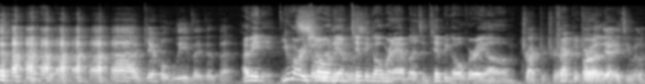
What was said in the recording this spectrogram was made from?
I can't believe they did that. I mean, you've already So shown ridiculous. him tipping over an ambulance and tipping over a um. Tractor trailer. Tractor Or, trailer. yeah, 18 wheeler.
